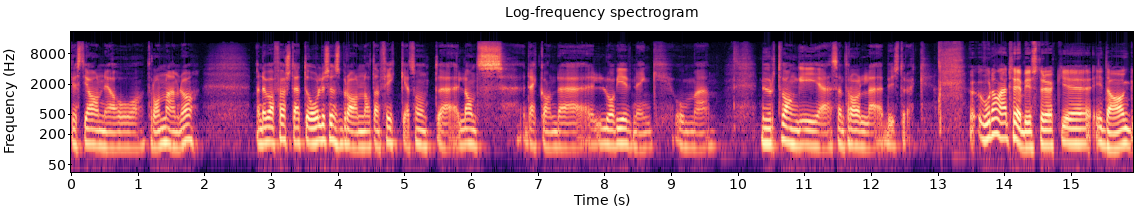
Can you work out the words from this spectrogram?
Kristiania eh, og Trondheim, da. Men det var først etter Ålesundsbrannen at en fikk et sånt eh, landsdekkende lovgivning om eh, murtvang i sentrale bystrøk. Hvordan er trebystrøk eh, i dag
